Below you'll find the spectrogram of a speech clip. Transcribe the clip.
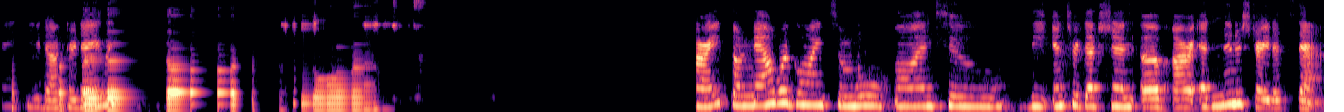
Thank you, Dr. Daly. All right, so now we're going to move on to the introduction of our administrative staff.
